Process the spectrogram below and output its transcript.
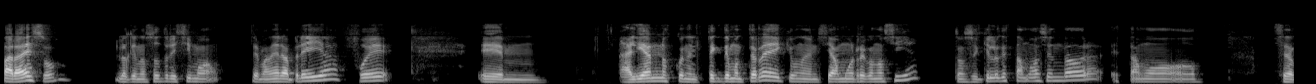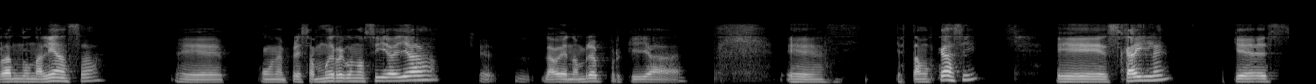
para eso, lo que nosotros hicimos de manera previa fue em, aliarnos con el TEC de Monterrey, que es una universidad muy reconocida. Entonces, ¿qué es lo que estamos haciendo ahora? Estamos cerrando una alianza eh, con una empresa muy reconocida ya. la voy a nombrar porque ya estamos casi. Skyline, que es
